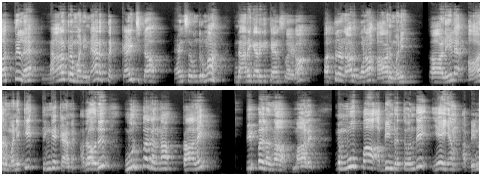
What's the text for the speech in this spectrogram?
பத்தில் நாலரை மணி நேரத்தை கழிச்சிட்டா ஆன்சர் வந்துருமா? இந்த அரைக்கு அரைக்கு கேன்சல் ஆகிடும் பத்தில் நாலு போனால் ஆறு மணி. காலையில் ஆறு மணிக்கு திங்கக்கிழமை. அதாவது முற்பகல்னா காலை பிற்பகல்னா மாலை. இந்த மூப்பா அப்படின்றது வந்து ஏஎம் அப்படின்னு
